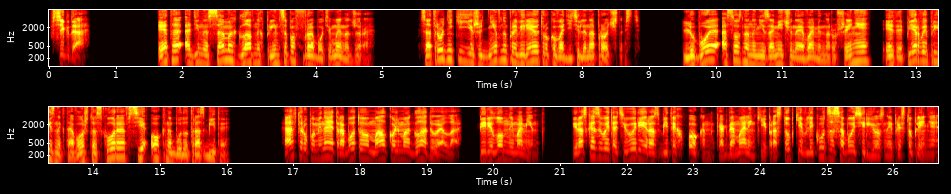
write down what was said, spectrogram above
Всегда. Это один из самых главных принципов в работе менеджера. Сотрудники ежедневно проверяют руководителя на прочность. Любое осознанно незамеченное вами нарушение – это первый признак того, что скоро все окна будут разбиты. Автор упоминает работу Малкольма Гладуэлла «Переломный момент» и рассказывает о теории разбитых окон, когда маленькие проступки влекут за собой серьезные преступления.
